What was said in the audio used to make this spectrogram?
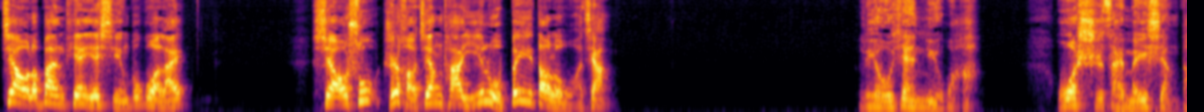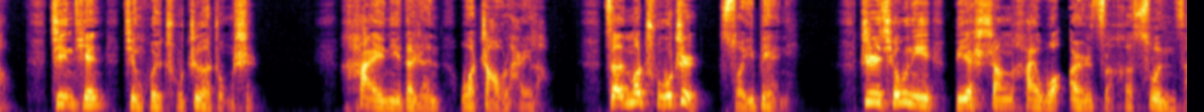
叫了半天也醒不过来。小叔只好将他一路背到了我家。柳烟女娃，我实在没想到今天竟会出这种事。”害你的人我找来了，怎么处置随便你，只求你别伤害我儿子和孙子。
